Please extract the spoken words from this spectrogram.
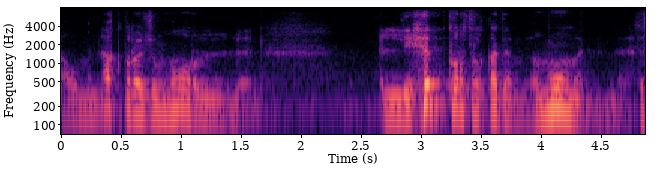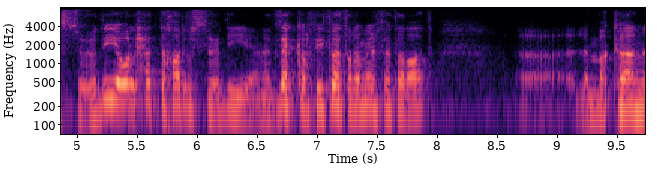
أو من أكبر الجمهور اللي يحب كرة القدم عموما في السعودية ولا حتى خارج السعودية. أنا أتذكر في فترة من الفترات آه، لما كان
